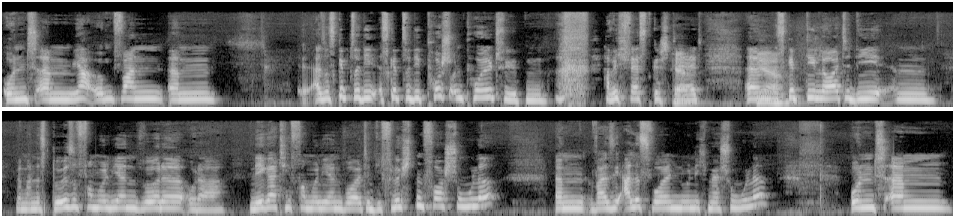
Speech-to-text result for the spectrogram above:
Und ähm, ja, irgendwann, ähm, also es gibt so die, es gibt so die Push- und Pull-Typen, habe ich festgestellt. Ja. Ähm, ja. Es gibt die Leute, die, ähm, wenn man es böse formulieren würde oder negativ formulieren wollte, die flüchten vor Schule, ähm, weil sie alles wollen, nur nicht mehr Schule. Und, ähm,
